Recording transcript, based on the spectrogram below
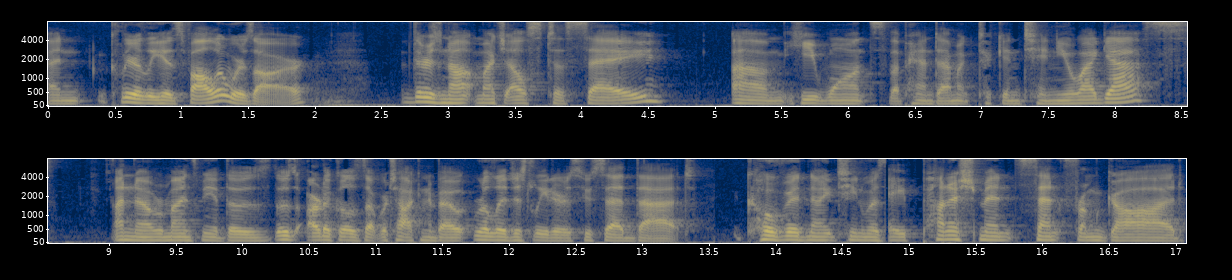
and clearly his followers are. There's not much else to say um, he wants the pandemic to continue, I guess. I don't know, reminds me of those those articles that were talking about religious leaders who said that COVID-19 was a punishment sent from God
